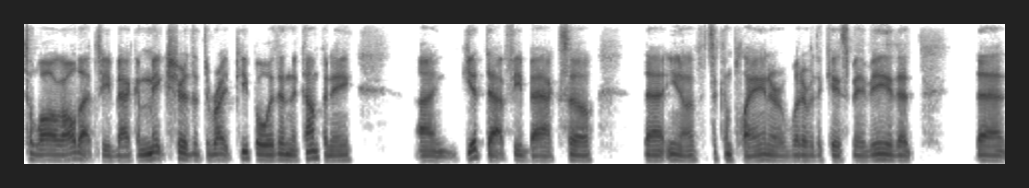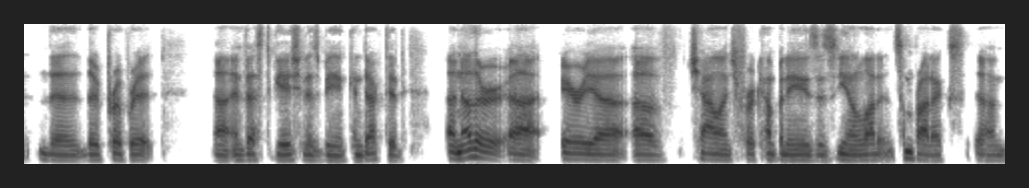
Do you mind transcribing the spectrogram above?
to log all that feedback and make sure that the right people within the company uh, get that feedback so that you know if it's a complaint or whatever the case may be that that the the appropriate uh, investigation is being conducted another uh, area of challenge for companies is you know a lot of some products um,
